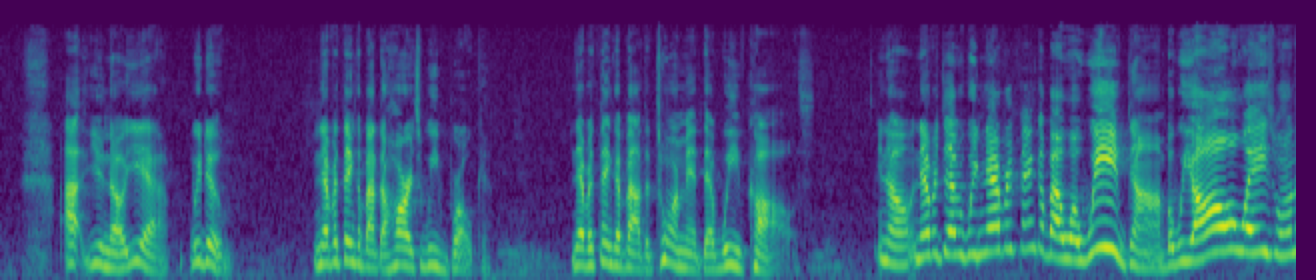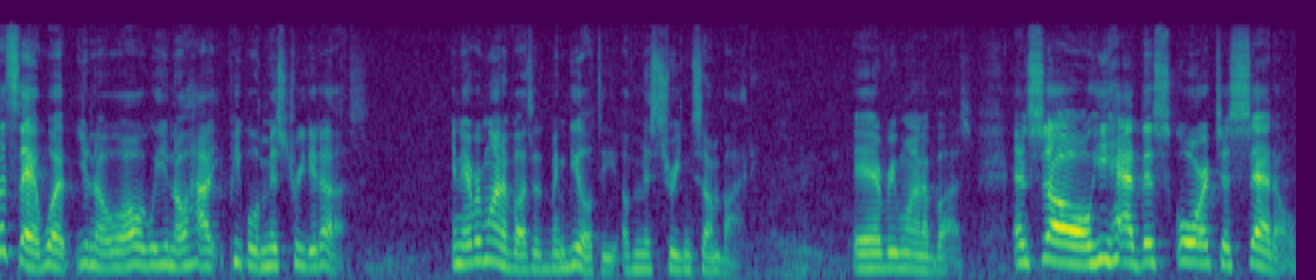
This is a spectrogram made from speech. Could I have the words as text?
I, you know, yeah, we do. Never think about the hearts we've broken. Never think about the torment that we've caused. You know, never we never think about what we've done, but we always want to say what you know. Oh, you know how people have mistreated us, and every one of us has been guilty of mistreating somebody. Every one of us, and so he had this score to settle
